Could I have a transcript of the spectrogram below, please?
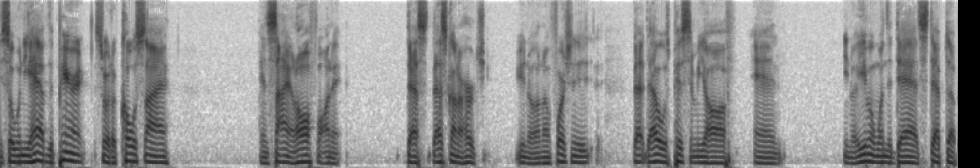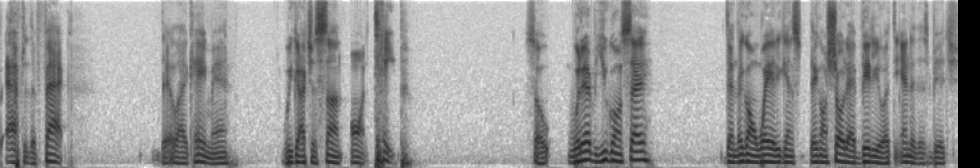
so when you have the parent sort of co-sign and sign off on it, that's that's gonna hurt you, you know. And unfortunately, that that was pissing me off. And you know, even when the dad stepped up after the fact, they're like, "Hey, man, we got your son on tape. So whatever you gonna say, then they're gonna weigh it against. They're gonna show that video at the end of this bitch,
